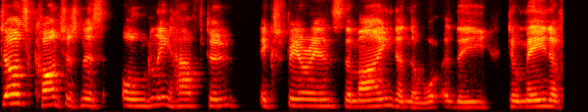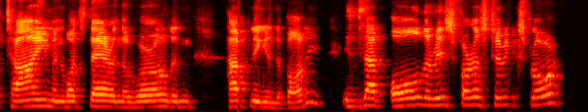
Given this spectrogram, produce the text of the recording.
does consciousness only have to experience the mind and the, the domain of time and what's there in the world and happening in the body? Is that all there is for us to explore?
